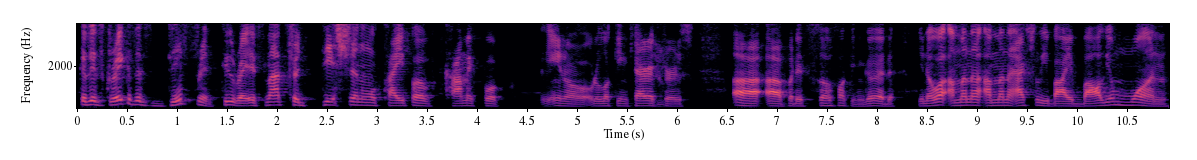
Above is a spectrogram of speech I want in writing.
because it's great because it's different too, right? It's not traditional type of comic book, you know, looking characters. Uh, uh, but it's so fucking good. You know what? I'm gonna I'm gonna actually buy volume one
